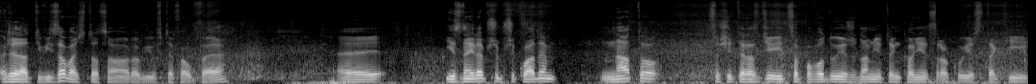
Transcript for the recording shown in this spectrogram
relatywizować to, co on robił w TVP, jest najlepszym przykładem na to, co się teraz dzieje i co powoduje, że dla mnie ten koniec roku jest taki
